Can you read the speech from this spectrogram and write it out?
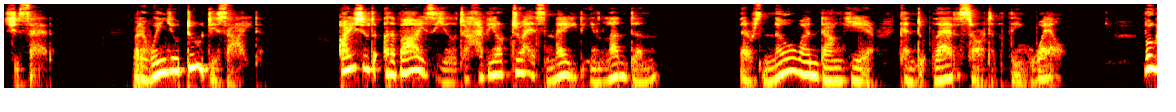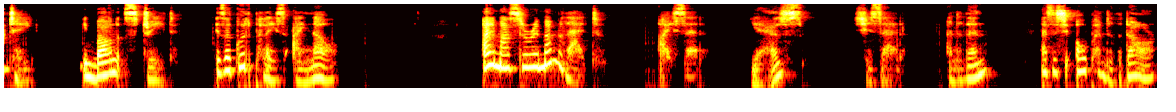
she said. But when you do decide, I should advise you to have your dress made in London. There's no one down here can do that sort of thing well. Voute, in Bond Street, is a good place, I know. I must remember that, I said. Yes, she said, and then, as she opened the door,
